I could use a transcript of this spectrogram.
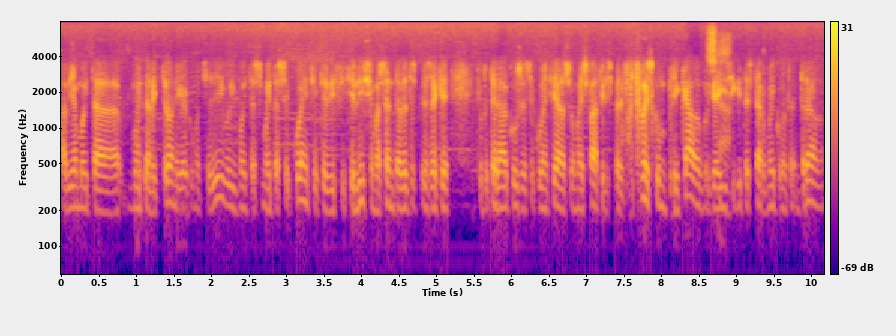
había moita moita electrónica, como che digo, e moitas moitas secuencias que é dificilísima, xente a veces pensa que que terá cousas secuenciadas son máis fáciles, pero é moito máis complicado porque aí sí que te estar moi concentrado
